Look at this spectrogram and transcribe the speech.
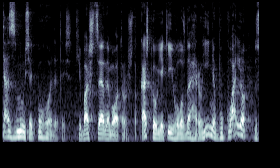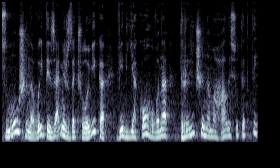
та змусять погодитись. Хіба ж це не моторошно? Казка, у якій головна героїня буквально змушена вийти заміж за чоловіка, від якого вона тричі намагалась утекти.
